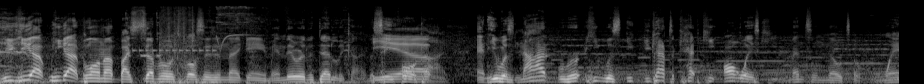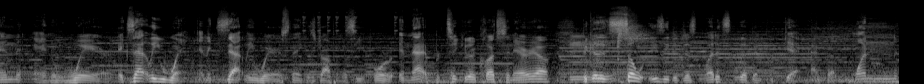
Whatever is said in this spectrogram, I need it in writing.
he, he got he got blown up by several explosives in that game, and they were the deadly kind, the C4 Yeah. kind. And he was not. re- He was. You, you got to keep, keep always keep mental notes of when and where, exactly when and exactly where Snake is dropping a C4 in that particular clutch scenario, because it's so easy to just let it slip and forget at that one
